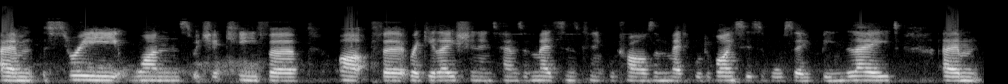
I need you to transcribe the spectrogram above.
Um, the three ones which are key for uh, for regulation in terms of medicines, clinical trials, and medical devices have also been laid. Um,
